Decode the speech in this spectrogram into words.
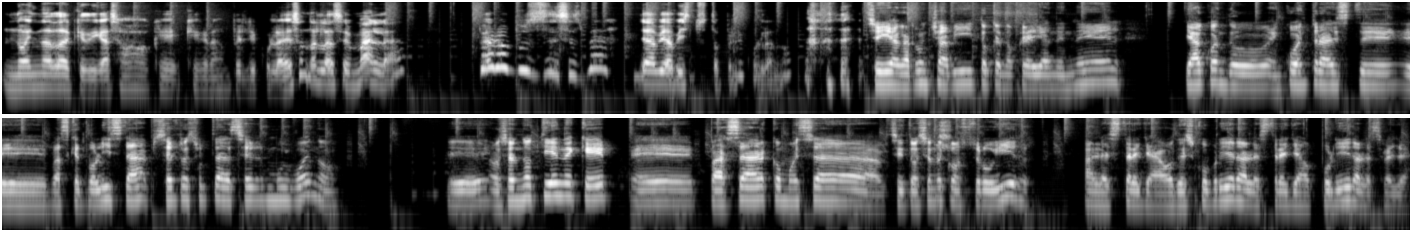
no hay nada que digas oh qué, gran película eso no la hace mala pero pues dices "Ve, ya había visto esta película no Sí, agarró un chavito que no creían en él. Ya cuando encuentra a este eh, basquetbolista, pues él resulta ser muy bueno. Eh, o sea, no tiene que eh, pasar como esa situación de construir a la estrella o descubrir a la estrella o pulir a la estrella.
